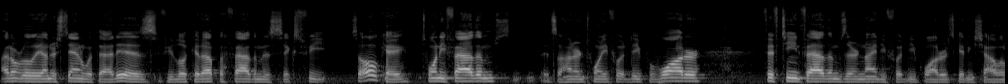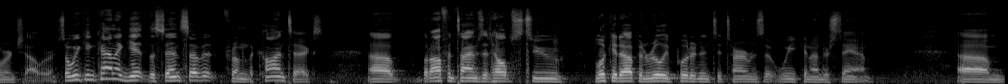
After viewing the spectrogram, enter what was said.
I don't really understand what that is. If you look it up, a fathom is six feet. So, okay, 20 fathoms, it's 120 foot deep of water. 15 fathoms, they're 90 foot deep water. It's getting shallower and shallower. So, we can kind of get the sense of it from the context, uh, but oftentimes it helps to look it up and really put it into terms that we can understand. Um,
